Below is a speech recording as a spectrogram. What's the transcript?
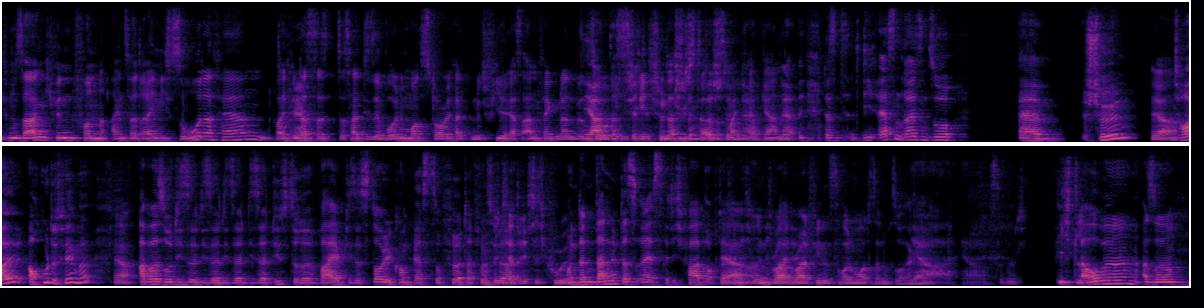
ich muss sagen, ich bin von 1, 2, 3 nicht so der Fan, weil okay. ich finde, dass, dass halt diese Voldemort-Story halt mit 4 erst anfängt und dann wird ja, so das richtig, richtig schön das düster. Stimmt, das, das mag ich halt gerne. Ja. Das, die ersten drei sind so ähm, schön, ja. toll, auch gute Filme, ja. aber so diese, diese, dieser, dieser düstere Vibe, diese Story kommt erst so vierter, fünfter. Das finde ich halt richtig cool. Und dann, dann nimmt das erst richtig Fahrt auf. Ja, ich, und ich Ralph Fiennes Voldemort ist einfach so halt Ja, ja, absolut. Ich glaube, also,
